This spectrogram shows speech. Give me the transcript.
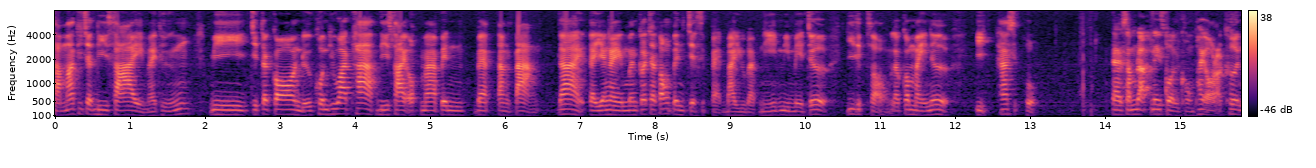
สามารถที่จะดีไซน์ หมายถึงมีจิตรกรหรือคนที่วาดภาพดีไซน์ออกมาเป็นแบบต่างๆ ได้ แต่ยังไงมันก็จะต้องเป็น 78 ใบอยู่แบบนี้ มีเมเจอร์ 22 แล้วก็ไมเนอร์อีก 56 แต่สำหรับในส่วนของไพ่ออราเคิล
